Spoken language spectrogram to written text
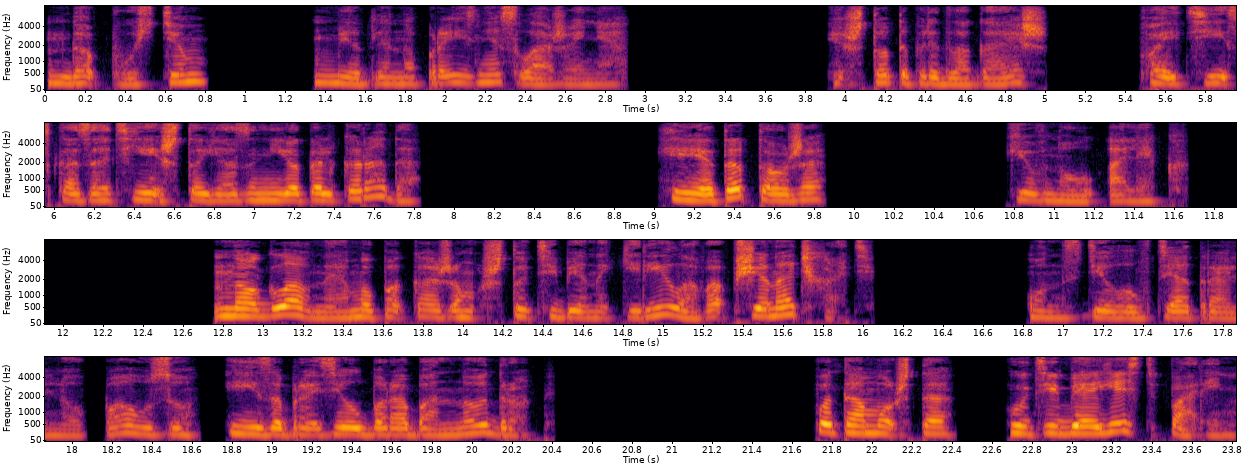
«Допустим», — медленно произнесла Женя. «И что ты предлагаешь? Пойти и сказать ей, что я за нее только рада?» «И это тоже», — кивнул Олег. «Но главное, мы покажем, что тебе на Кирилла вообще начхать. Он сделал театральную паузу и изобразил барабанную дробь. «Потому что у тебя есть парень».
